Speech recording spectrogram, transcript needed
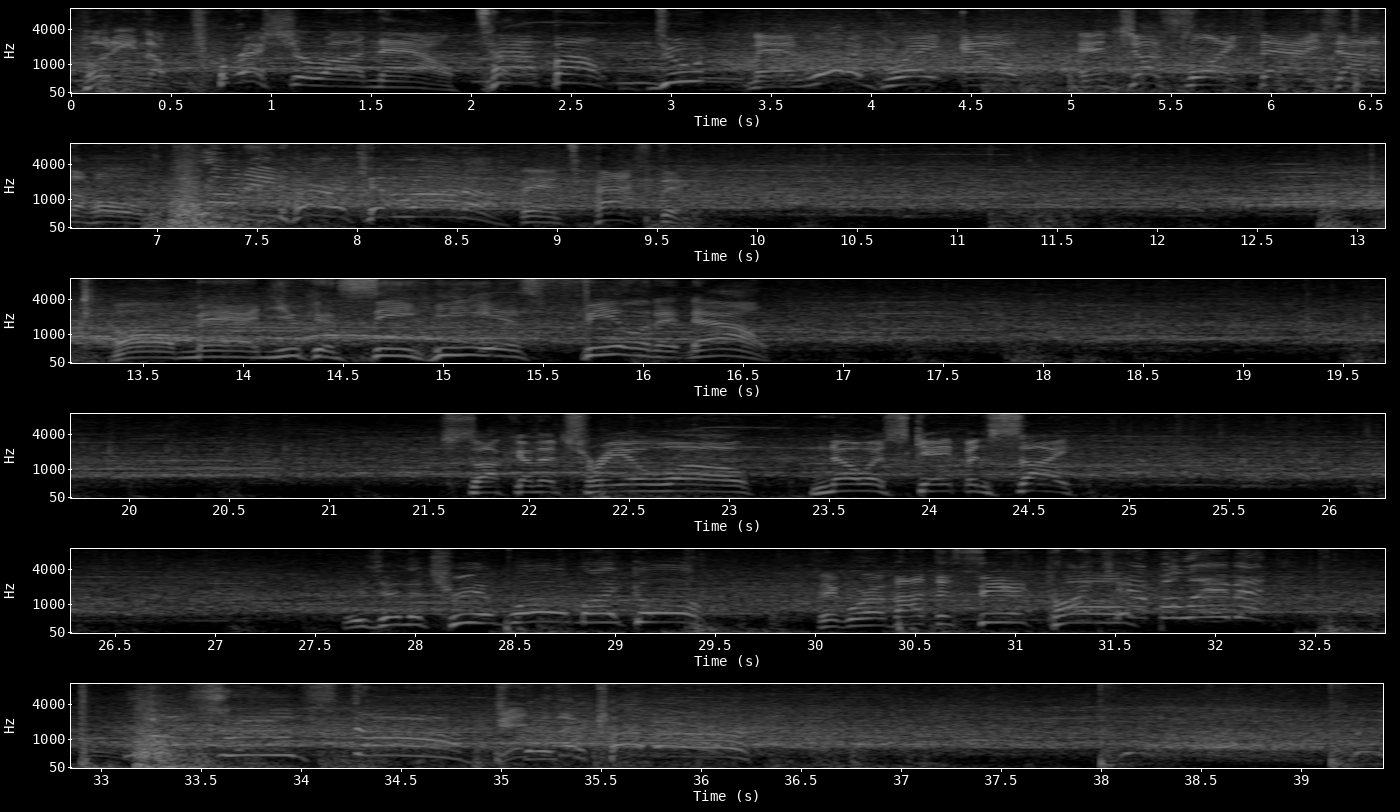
Putting the pressure on now. Tap out. Do it. Man, what a great out. And just like that, he's out of the hold. Running Hurricanrana. Fantastic. Oh, man, you can see he is feeling it now. Stuck in the tree of woe. No escape in sight. He's in the tree of woe, Michael. I think we're about to see it, Cole. I can't believe it. Mushroom stomp. Into There's the the cover.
